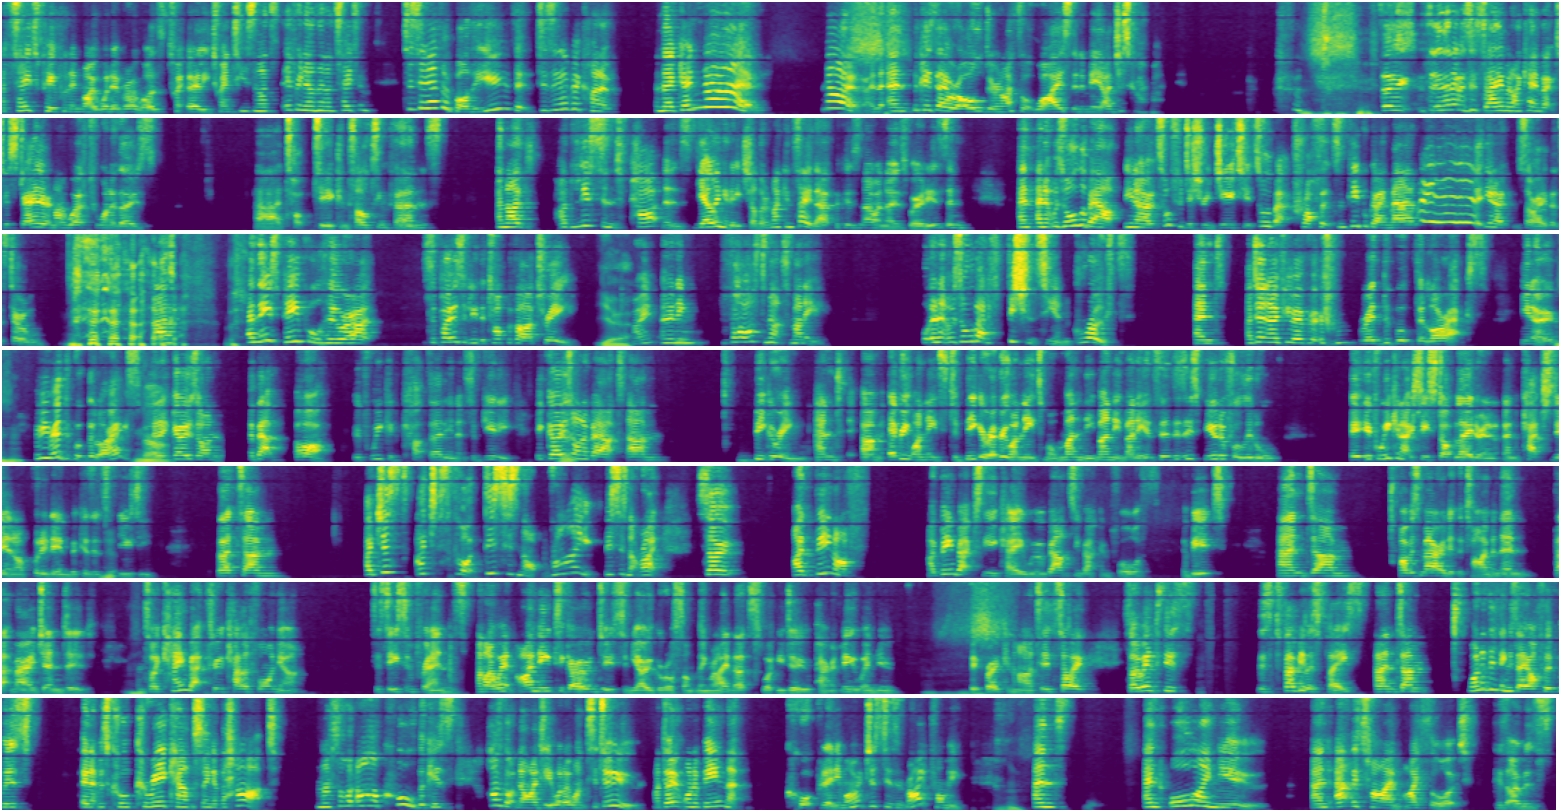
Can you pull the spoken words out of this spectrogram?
I'd say to people in my whatever I was, tw- early 20s, and I'd every now and then I'd say to them, does it ever bother you? That- Does it ever kind of, and they'd go, no, no. And, and because they were older and I thought wiser than me, I just go, right. so, so then it was the same. And I came back to Australia and I worked for one of those uh, top tier consulting firms. And I'd, I'd listen to partners yelling at each other. And I can say that because no one knows where it is. And, and, and it was all about, you know, it's all fiduciary duty. It's all about profits and people going mad. You know, sorry, that's terrible. Um, and these people who are supposedly the top of our tree, yeah. right? Earning vast amounts of money. And it was all about efficiency and growth. And I don't know if you ever read the book The Lorax. You know, Mhm. have you read the book The Lorax? No. And it goes on about, oh, if we could cut that in, it's a beauty. It goes Yeah. on about um, biggering and um, everyone needs to bigger, everyone needs more money, money, money. It's, it's this beautiful little, if we can actually stop later and, and catch it in, I'll put it in because it's Yeah. a beauty. But um, I just, I just thought this is not right. This is not right. So I'd been off, I'd been back to the UK. We were bouncing back and forth a bit, and um, I was married at the time, and then that marriage ended, and so I came back through California to see some friends, and I went, I need to go and do some yoga or something, right? That's what you do apparently when you're a bit brokenhearted. So I, so I went to this this fabulous place, and um, one of the things they offered was, and it was called Career Counselling of the Heart, and I thought, oh, cool, because I've got no idea what I want to do. I don't want to be in that corporate anymore. It just isn't right for me. Mm. And and all I knew, and at the time I thought, because I was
